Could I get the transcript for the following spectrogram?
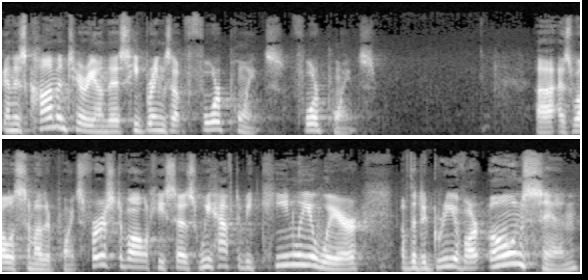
in his commentary on this, he brings up four points four points, uh, as well as some other points. First of all, he says we have to be keenly aware of the degree of our own sin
